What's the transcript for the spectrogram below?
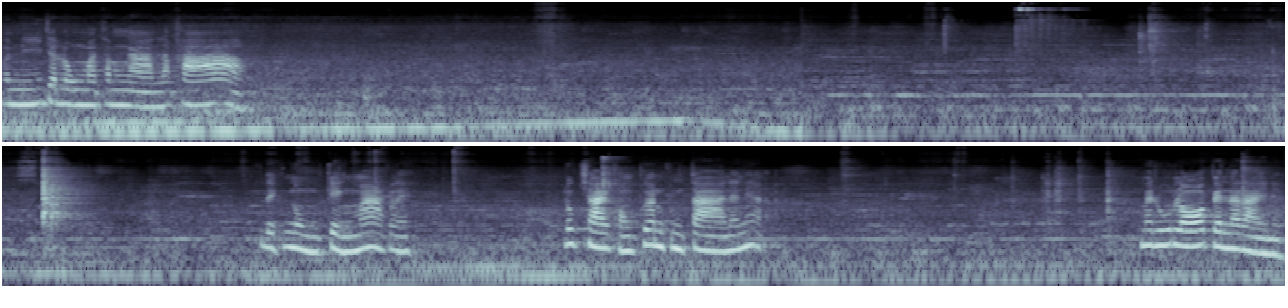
วันนี้จะลงมาทำงานแล้วค่ะ เด็กหนุ่มเก่งมากเลย ลูกชายของเพื่อนคุณตานะเนี่ย ไม่รู้ล้อเป็นอะไรเนี่ย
